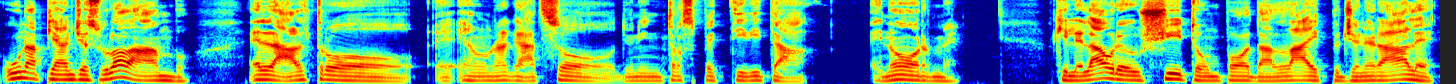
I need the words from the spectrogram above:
una piange sulla Lambo e l'altro è, è un ragazzo di un'introspettività enorme. Achille Lauro è uscito un po' dall'hype generale,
